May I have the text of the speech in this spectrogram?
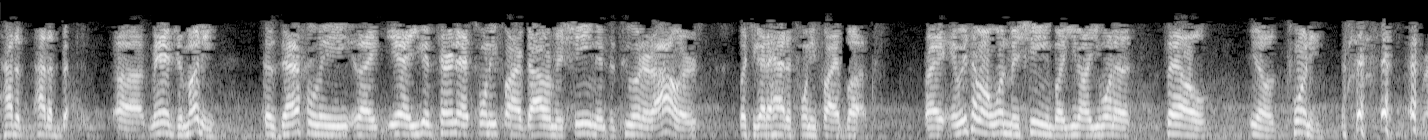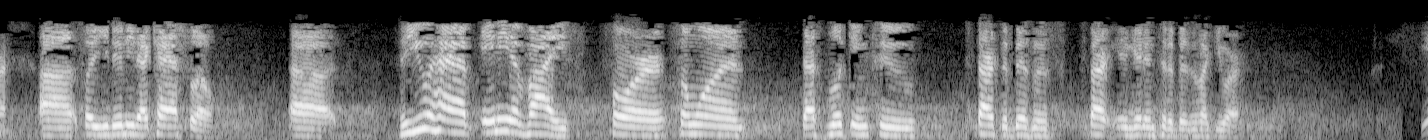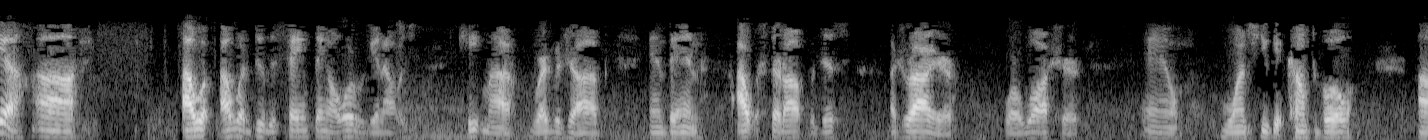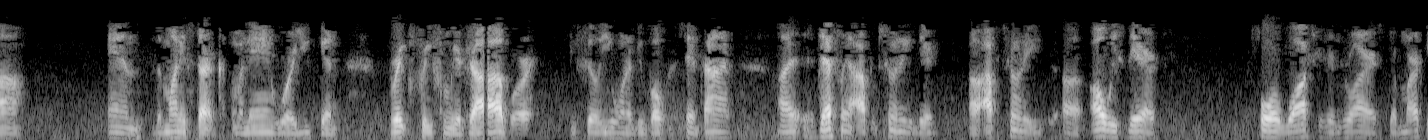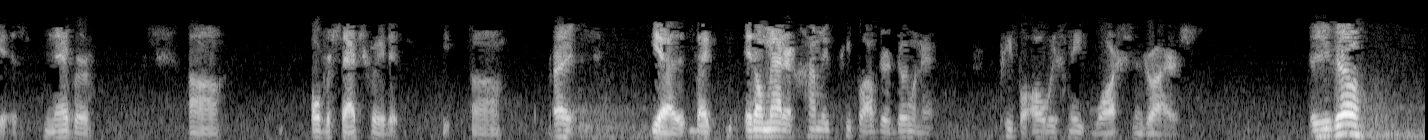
how to how to uh, manage your money. Because definitely, like, yeah, you can turn that twenty-five dollar machine into two hundred dollars, but you gotta have the twenty-five bucks, right? And we're talking about one machine, but you know, you want to sell, you know, twenty. Right. Uh, so you do need that cash flow. uh, do you have any advice for someone that's looking to start the business, start and get into the business like you are? Yeah, uh, I would I would do the same thing all over again. I would keep my regular job, and then I would start off with just a dryer or a washer, and once you get comfortable, uh, and the money start coming in where you can break free from your job or you feel you want to do both at the same time, uh, it's definitely an opportunity there, uh, opportunity, uh, always there for washers and dryers. The market is never, uh, oversaturated. Uh, right. Yeah, like it don't matter how many people out there doing it. People always need washers and dryers. There you go.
